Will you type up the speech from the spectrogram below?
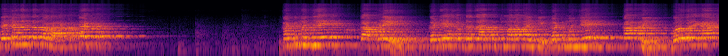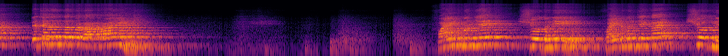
त्याच्यानंतर बघा कट. कट म्हणजे कापणे. कट या शब्दाचा अर्थ तुम्हाला माहिती आहे. कट म्हणजे कापणे. बरोबर आहे का? त्याच्यानंतर बघा फाईंड फाइंड म्हणजे शोधणे. फाइंड म्हणजे काय? शोधणे.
